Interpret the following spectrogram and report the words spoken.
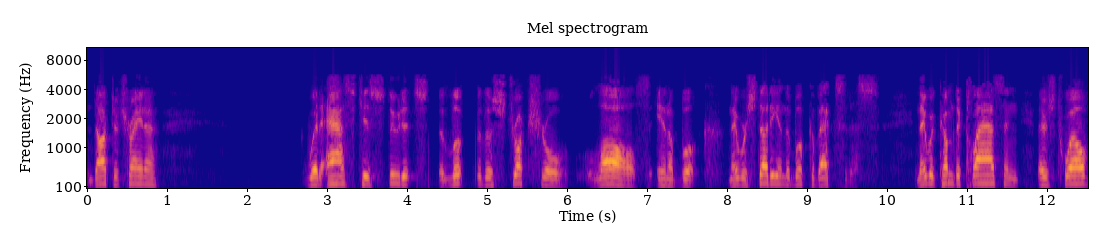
And Dr. Traina would ask his students to look for the structural laws in a book. And they were studying the book of Exodus. And they would come to class and there's 12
